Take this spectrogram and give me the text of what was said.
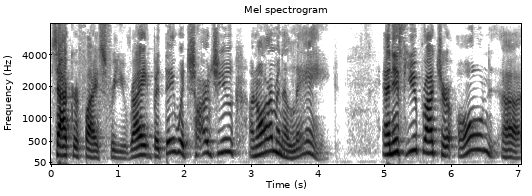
sacrifice for you, right? But they would charge you an arm and a leg. And if you brought your own uh,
